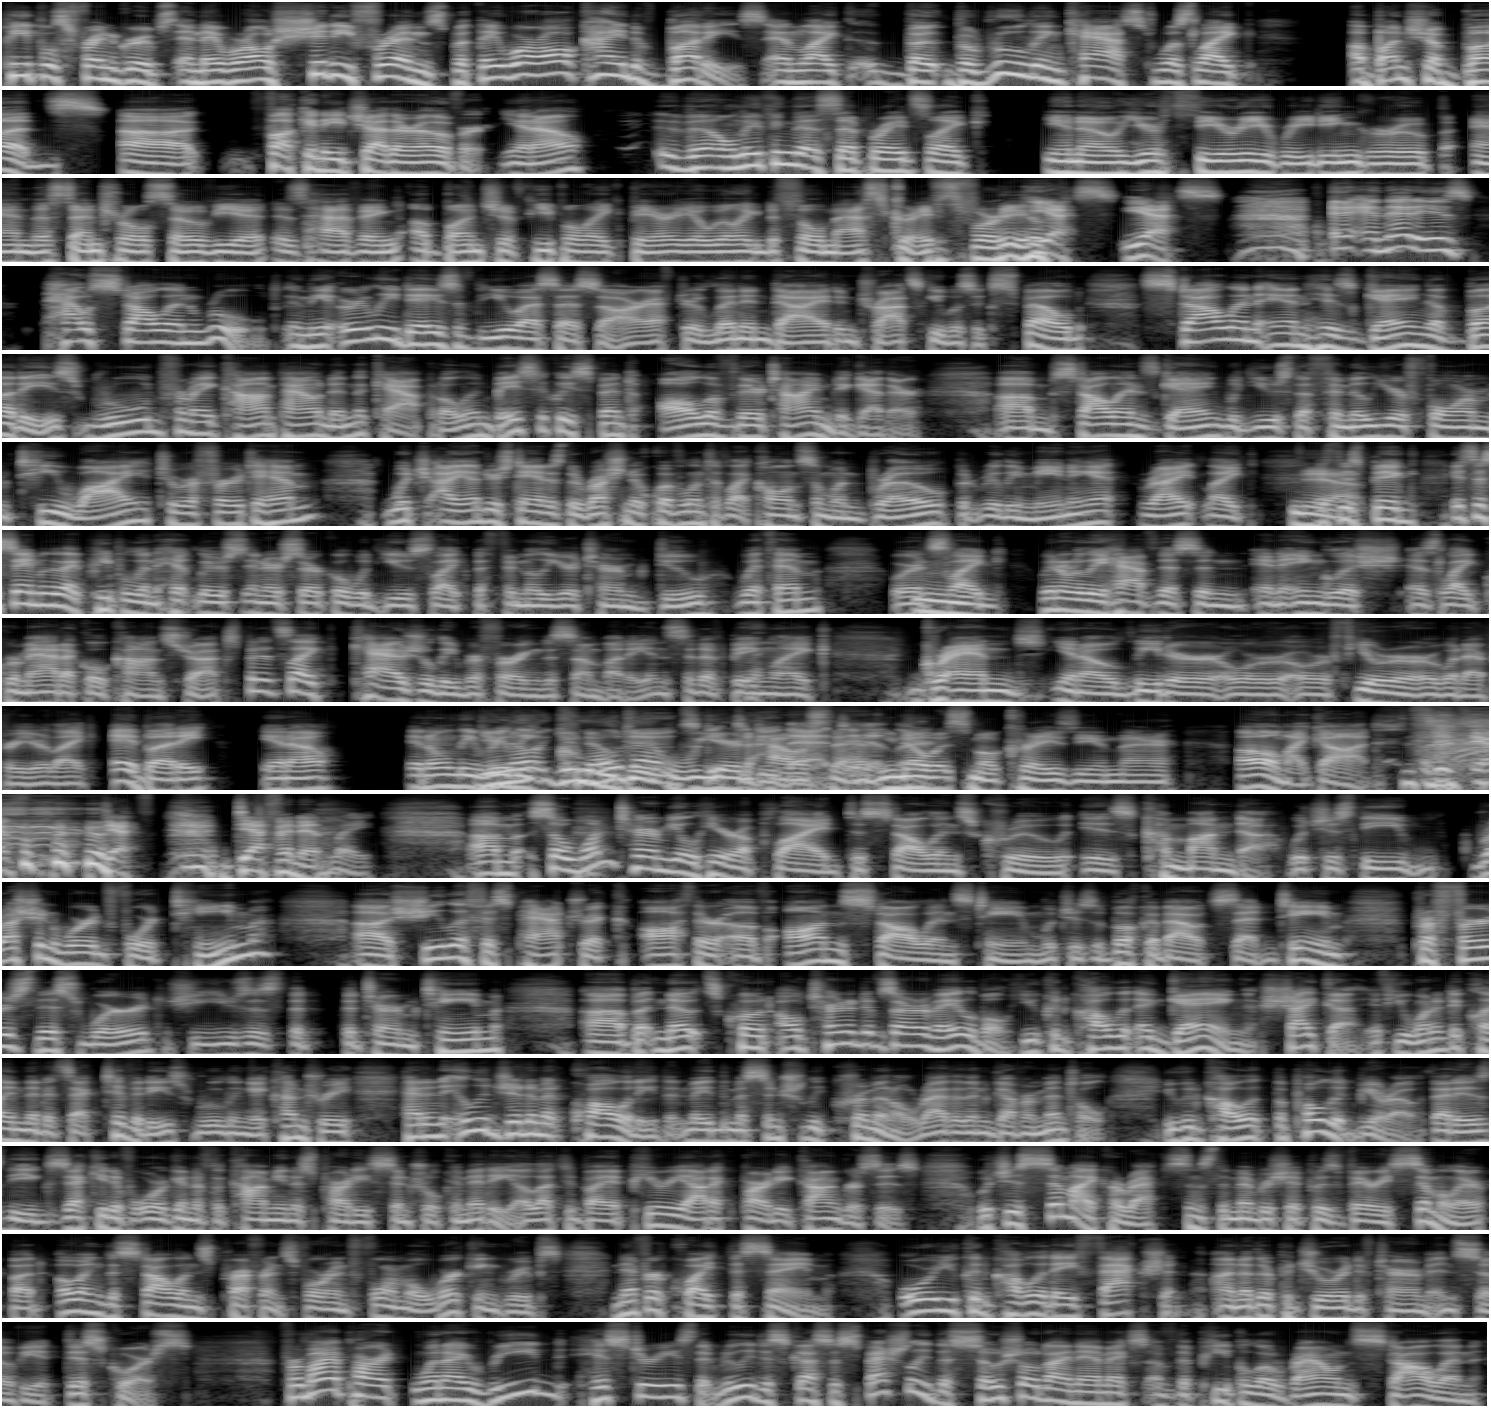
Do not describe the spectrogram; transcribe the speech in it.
People's friend groups and they were all shitty friends, but they were all kind of buddies. And like the the ruling cast was like a bunch of buds uh fucking each other over, you know? the only thing that separates like you know your theory reading group and the central soviet is having a bunch of people like Beria willing to fill mass graves for you Yes, yes. A- And that is how Stalin ruled. In the early days of the USSR, after Lenin died and Trotsky was expelled, Stalin and his gang of buddies ruled from a compound in the capital and basically spent all of their time together. Um, Stalin's gang would use the familiar form TY to refer to him, which I understand is the Russian equivalent of like calling someone bro, but really meaning it, right? Like, Yeah. it's this big, it's the same way like people in Hitler's inner circle would use like the familiar term du with him, where it's Hmm. like, we don't really have this in, in English as like grammatical constructs, but it's like casually referring to somebody instead of being like grand, you know, leader or or Führer or whatever. You're like, hey, buddy, you know, it only you really know you know that weird house that that you know it smelled crazy in there Oh my God. Def- def- definitely. Um, so, one term you'll hear applied to Stalin's crew is komanda, which is the Russian word for team. Uh, Sheila Fitzpatrick, author of On Stalin's Team, which is a book about said team, prefers this word. She uses the, the term team, uh, but notes, quote, alternatives are available. You could call it a gang, shaika, if you wanted to claim that its activities, ruling a country, had an illegitimate quality that made them essentially criminal rather than governmental. You could call it the Politburo, that is, the executive organ of the Communist Party's Central Committee, elected by a periodic party congresses, which is semi correct since the membership was very similar, but owing to Stalin's preference for informal working groups, never quite the same. Or you could call it a faction, another pejorative term in Soviet discourse. For my part, when I read histories that really discuss especially the social dynamics of the people around Stalin,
